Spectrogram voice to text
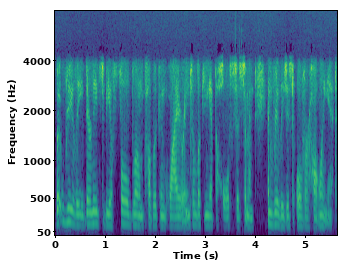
but really there needs to be a full blown public inquiry into looking at the whole system and, and really just overhauling it.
